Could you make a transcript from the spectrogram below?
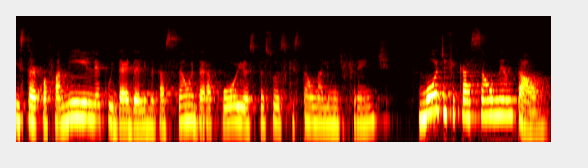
estar com a família, cuidar da alimentação e dar apoio às pessoas que estão na linha de frente Modificação mental.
